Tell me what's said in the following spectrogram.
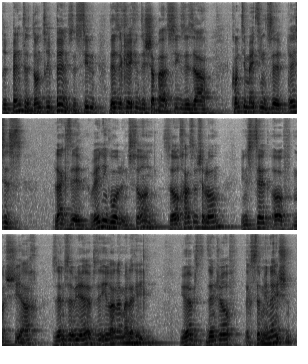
repentance, don't repent, they still desecrating the Shabbat, things they are consummating the places like the Wailing Wall and so on. So Chas v'Shalom, instead of Mashiach, then we have the Iran Amalekite. You have danger of extermination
